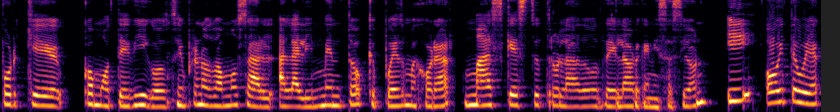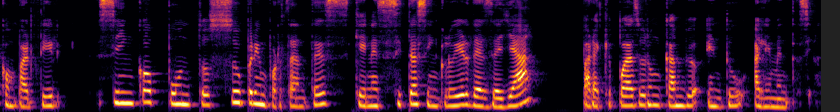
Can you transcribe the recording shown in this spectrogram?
porque como te digo, siempre nos vamos al, al, alimento que puedes mejorar más que este otro lado de la organización. Y hoy te voy a compartir cinco puntos súper importantes que necesitas incluir desde ya para que puedas ver un cambio en tu alimentación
